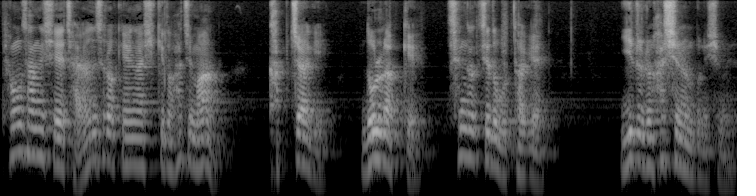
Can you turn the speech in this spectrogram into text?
평상시에 자연스럽게 행하시기도 하지만 갑자기 놀랍게 생각지도 못하게 일을 하시는 분이십니다.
